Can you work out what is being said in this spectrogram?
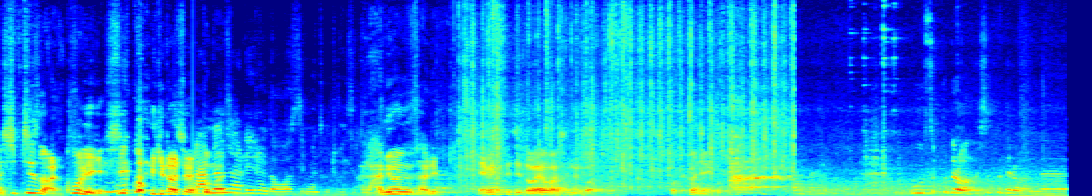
아 씹지도 않고 얘기 씹고 얘기를 하셔야 어떤 라면 맛이? 사리를 넣었으면 더 좋았을 것 같아요. 라면 사리 MSG 넣어야 맛있는 거 같아. 어떡하냐 이거. 오 스프 들어갔네. 스프 들어갔네.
